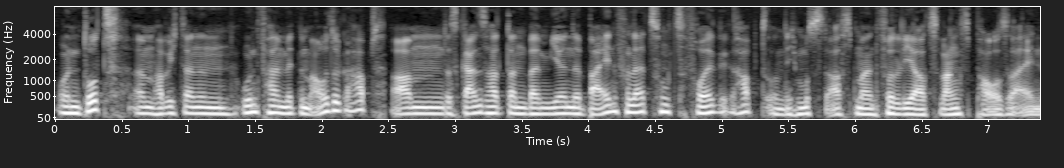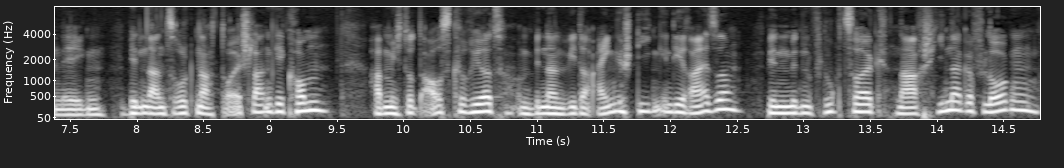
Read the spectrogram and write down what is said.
Und dort ähm, habe ich dann einen Unfall mit einem Auto gehabt. Ähm, das Ganze hat dann bei mir eine Beinverletzung zur Folge gehabt und ich musste erstmal ein Vierteljahr Zwangspause einlegen. Bin dann zurück nach Deutschland gekommen, habe mich dort auskuriert und bin dann wieder eingestiegen in die Reise. Bin mit dem Flugzeug nach China geflogen,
